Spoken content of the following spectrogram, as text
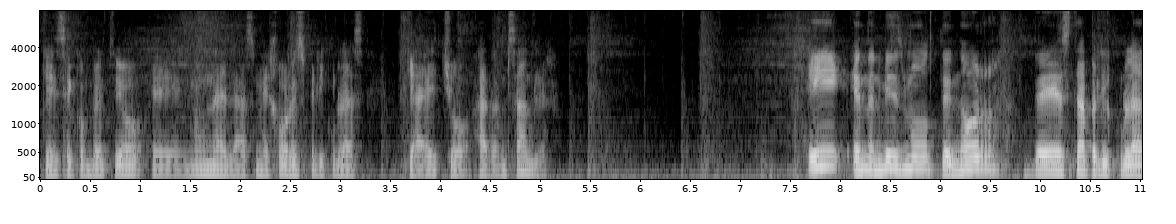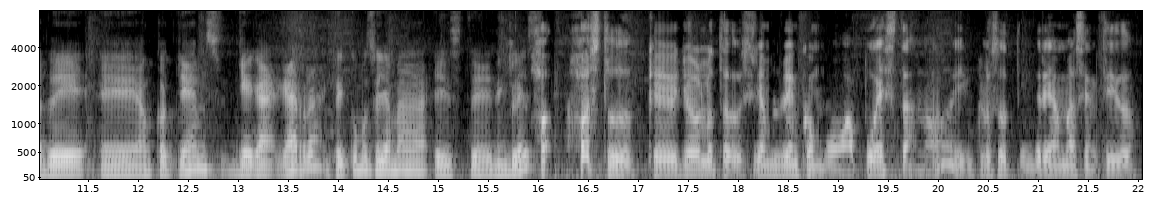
que se convirtió en una de las mejores películas que ha hecho Adam Sandler. Y en el mismo tenor de esta película de eh, Uncut Gems llega Garra, que ¿cómo se llama este, en inglés? Ho- Hostel, que yo lo traduciría más bien como apuesta, ¿no? E incluso tendría más sentido,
